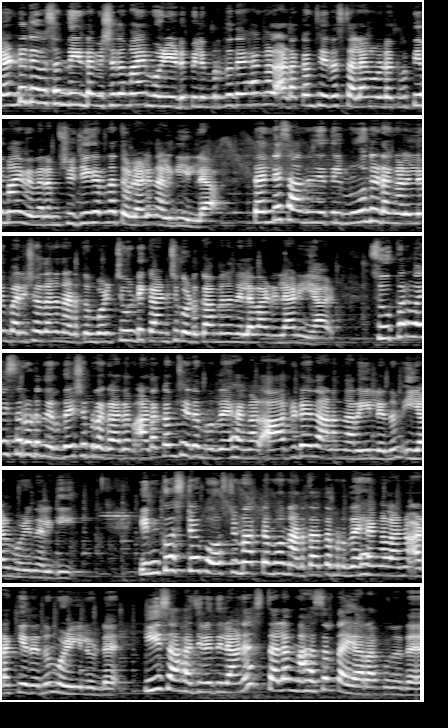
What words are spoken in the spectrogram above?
രണ്ടു ദിവസം നീണ്ട വിശദമായ മൊഴിയെടുപ്പിലും മൃതദേഹങ്ങൾ അടക്കം ചെയ്ത സ്ഥലങ്ങളുടെ കൃത്യമായ വിവരം ശുചീകരണ തൊഴിലാളി നൽകിയില്ല. തന്റെ സാന്നിധ്യത്തിൽ മൂന്നിടങ്ങളിലും പരിശോധന നടത്തുമ്പോൾ ചൂണ്ടിക്കാണിച്ചു കൊടുക്കാമെന്ന നിലപാടിലാണ് ഇയാൾ. സൂപ്പർവൈസറുടെ നിർദ്ദേശപ്രകാരം അടക്കം ചെയ്ത മൃതദേഹങ്ങൾ ആരുടേതാണെന്നറിയില്ലെന്നും ഇയാൾ മൊഴി നൽകി. ഇൻക്വസ്റ്റോ പോസ്റ്റ്മോർട്ടമോ നടത്താത്ത മൃതദേഹങ്ങളാണ് അടക്കിയതെന്നും മൊഴിയിലുണ്ട്. ഈ സാഹചര്യത്തിലാണ് സ്ഥലം മഹസർ തയ്യാറാക്കുന്നത്.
